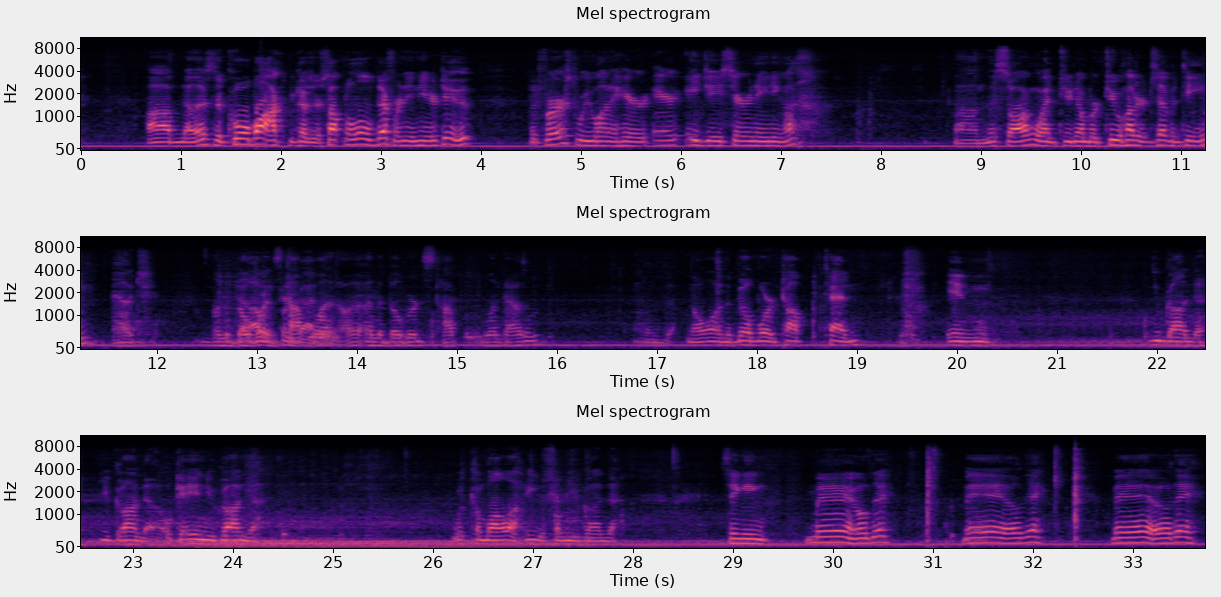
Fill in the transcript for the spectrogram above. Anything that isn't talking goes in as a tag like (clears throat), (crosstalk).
Um, now, this is a cool box because there's something a little different in here, too. But first, we want to hear AJ serenading us. Um, this song went to number 217. Ouch. On the Billboard's top bad. one, on the Billboard's top 1,000. no, on the Billboard Top 10 in Uganda. Uganda. Okay, in Uganda. With Kamala, he was from Uganda. Singing Melde, Melde, Melde,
